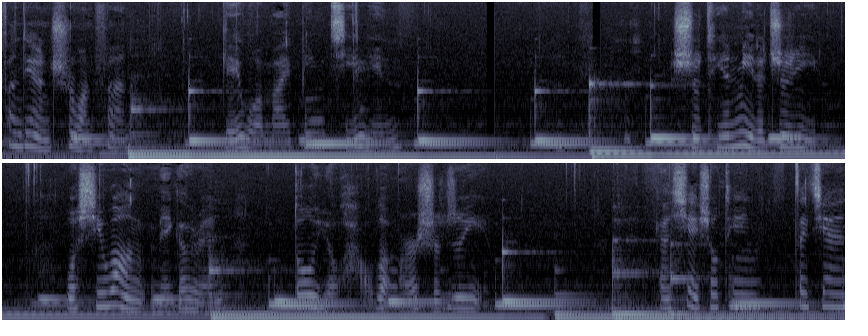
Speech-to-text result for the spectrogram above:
饭店吃完饭，给我买冰淇淋，是甜蜜的记忆。我希望每个人都有好的儿时之夜。感谢收听，再见。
